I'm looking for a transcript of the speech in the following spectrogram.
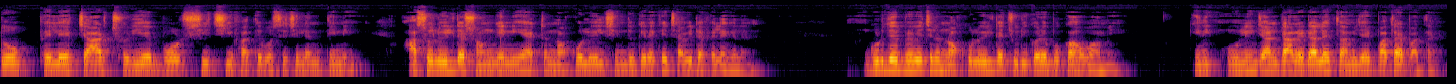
টোপ ফেলে চার ছড়িয়ে বড়শি ছিপ হাতে বসেছিলেন তিনি। আসল উইলটা সঙ্গে নিয়ে একটা নকল উইল সিন্ধুকে রেখে চাবিটা ফেলে গেলেন। গুরুদেব ভেবেছিলেন, নকল উইলটা চুরি করে বোকা হব আমি। তিনি উনি যান ডালে ডালে, তো আমি যাই পাতায় পাতায়।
